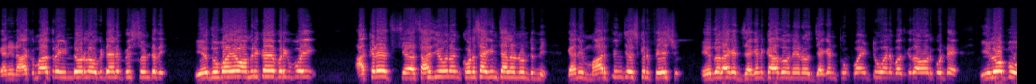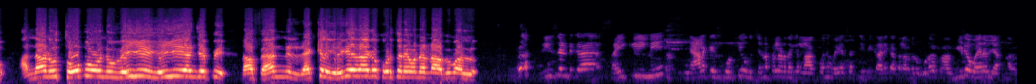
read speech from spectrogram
కానీ నాకు మాత్రం ఇండోర్లో ఒకటే అనిపిస్తుంటది. ఏ దుబాయో అమెరికాయో పెరిగిపోయి అక్కడే సహజీవనం కొనసాగించాలని ఉంటుంది. కానీ మార్పింగ్ చేసుకుని ఫేస్ ఏదోలాగా జగన్ కాదు నేను జగన్ టూ పాయింట్ టూ అని బతుకుదాం అనుకుంటే ఈ లోపు అన్నా నువ్వు తోపు నువ్వు వెయ్యి వెయ్యి అని చెప్పి నా ఫ్యాన్ని రెక్కలు ఇరిగేదాకా కొడుతూనే ఉన్నారు నా అభిమానులు. రీసెంట్గా సైకిల్ని నేలకేసి కొట్టి ఒక చిన్నపిల్లడి దగ్గర లాక్కొని వైఎస్ఆర్సీపీ కార్యకర్తలందరూ కూడా వీడియో వైరల్ చేస్తున్నారు.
